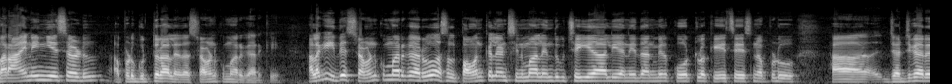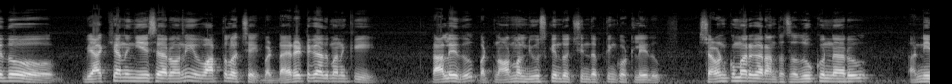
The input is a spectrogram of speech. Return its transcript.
మరి ఆయన ఏం చేశాడు? అప్పుడు గుర్తు రాలేదా శ్రవణ్ కుమార్ గారికి? అలాగే ఇదే శ్రవణ్ కుమార్ గారు అసలు పవన్ కళ్యాణ్ సినిమాలు ఎందుకు చేయాలి అనే దాని మీద కోర్టులో కేసు వేసినప్పుడు జడ్జి గారు ఏదో వ్యాఖ్యానం చేశారు అని వార్తలు వచ్చాయి. బట్ డైరెక్ట్గా అది మనకి రాలేదు. బట్ నార్మల్ న్యూస్ కింద వచ్చింది తప్పితే ఇంకోటి లేదు. శ్రవణ్ కుమార్ గారు అంత చదువుకున్నారు. అన్నీ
